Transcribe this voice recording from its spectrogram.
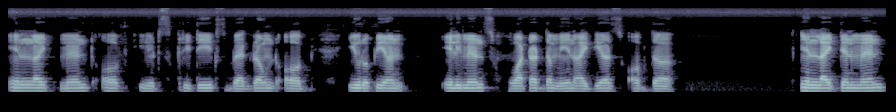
Enlightenment of its critics background of European elements what are the main ideas of the enlightenment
